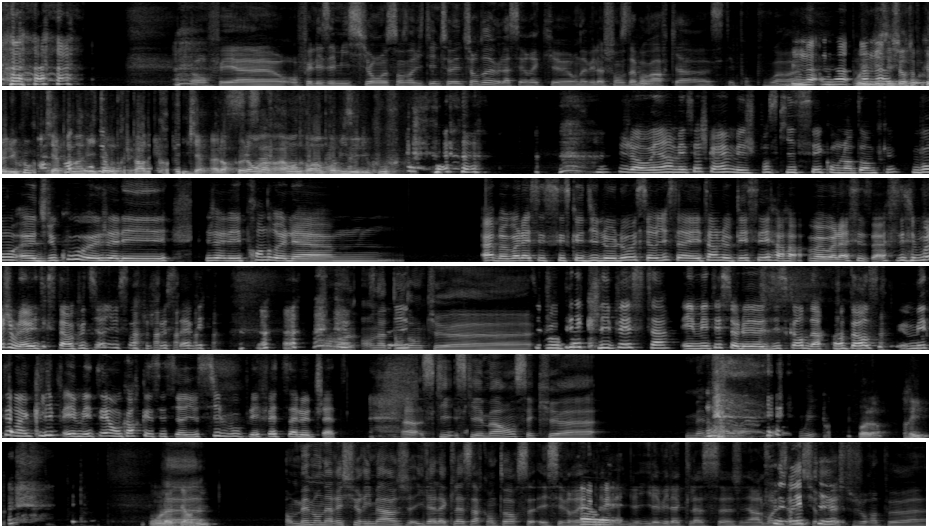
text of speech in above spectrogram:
On fait, euh, on fait les émissions sans inviter une semaine sur deux, mais là, c'est vrai qu'on avait la chance d'avoir Arca, euh, c'était pour pouvoir. euh, Oui, on puis a- c'est surtout que du coup, quand il n'y a pas d'invité, on prépare des chroniques. Alors que là, on va vraiment devoir improviser du coup. J'ai envoyé un message quand même, mais je pense qu'il sait qu'on l'entend plus. Bon, euh, du coup, euh, j'allais, j'allais prendre la. Ah bah voilà, c'est c'est ce que dit Lolo. Sirius a éteint le PC. haha. bah voilà, c'est ça. Moi, je vous l'avais dit que c'était un coup de Sirius. hein, je le savais. on va- en attendant que. euh, S'il vous plaît, clippez ça et mettez sur le Discord d'Arcantors. mettez un clip et mettez encore que c'est Sirius. S'il vous plaît, faites ça le chat. alors, ce, qui, ce qui est marrant, c'est que. euh, Même. Oui. Voilà, RIP. On l'a Euh, perdu. Même en arrêt sur image, il a la classe Arcantors et c'est vrai, Ah il, ouais. avait, il- il avait la classe. euh, généralement, les arrêts sur que- image, toujours un peu. euh,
